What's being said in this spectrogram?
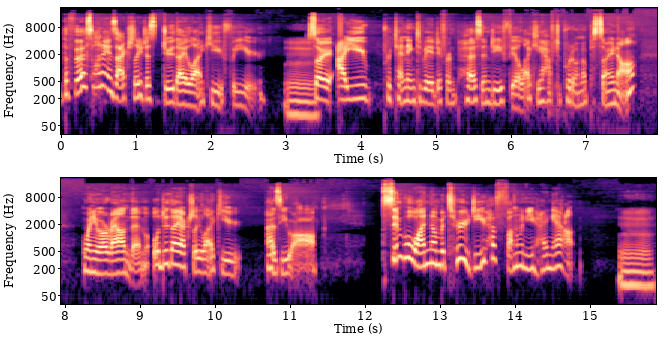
the first one is actually just do they like you for you? Mm. So are you pretending to be a different person? Do you feel like you have to put on a persona when you're around them? Or do they actually like you as you are? Simple one. Number two, do you have fun when you hang out? Mm.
